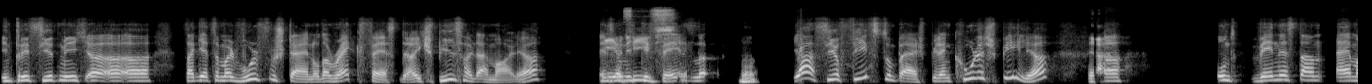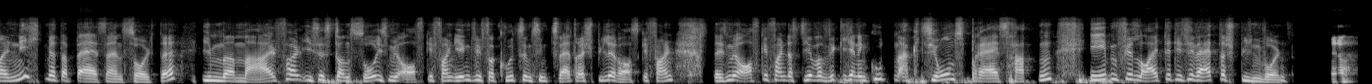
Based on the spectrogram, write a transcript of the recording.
Interessiert mich, äh, äh, äh sage jetzt einmal Wolfenstein oder Wreckfest, ja, ich spiel's halt einmal, ja. Wenn es mir nicht gefällt, ja. Sea of Thieves zum Beispiel, ein cooles Spiel, ja. ja. Äh, und wenn es dann einmal nicht mehr dabei sein sollte, im Normalfall ist es dann so, ist mir aufgefallen, irgendwie vor kurzem sind zwei, drei Spiele rausgefallen, da ist mir aufgefallen, dass die aber wirklich einen guten Aktionspreis hatten, eben für Leute, die sie weiterspielen wollen. Ja,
